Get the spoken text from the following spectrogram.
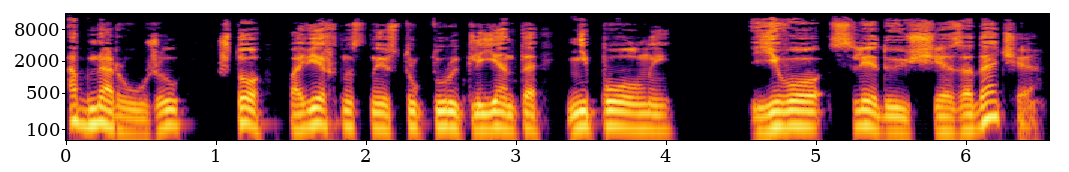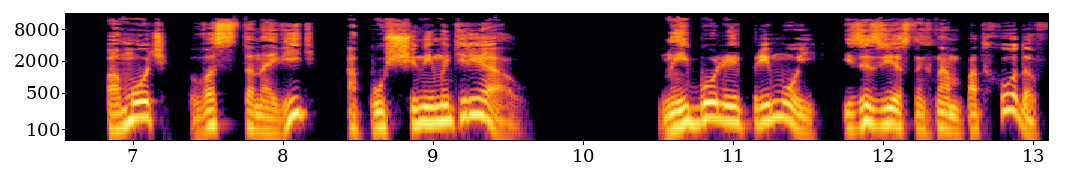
обнаружил, что поверхностные структуры клиента неполны, его следующая задача – помочь восстановить опущенный материал. Наиболее прямой из известных нам подходов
